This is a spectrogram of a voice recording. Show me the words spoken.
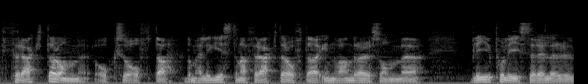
föraktar de också ofta, de här legisterna föraktar ofta invandrare som eh, blir poliser eller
